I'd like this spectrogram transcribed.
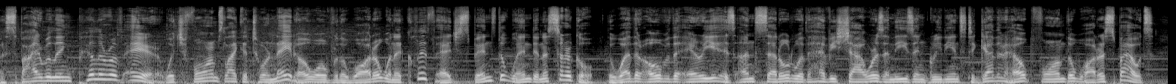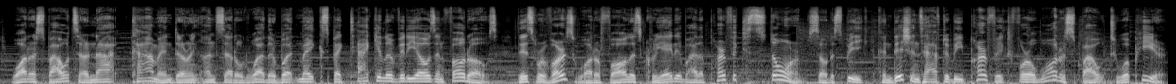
a spiraling pillar of air which forms like a tornado over the water when a cliff edge spins the wind in a circle. The weather over the area is unsettled with heavy showers and these ingredients together help form the water spouts. Water spouts are not common during unsettled weather but make spectacular videos and photos. This reverse waterfall is created by the perfect storm, so to speak. Conditions have to be perfect for a water spout to appear.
